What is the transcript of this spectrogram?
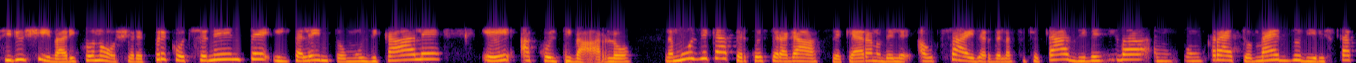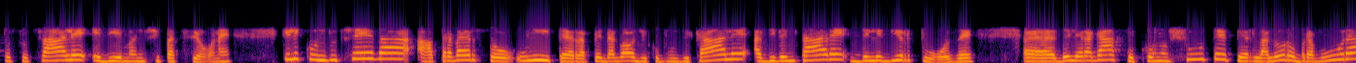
si riusciva a riconoscere precocemente il talento musicale e a coltivarlo. La musica per queste ragazze che erano delle outsider della società diveniva un concreto mezzo di riscatto sociale e di emancipazione che le conduceva attraverso un iter pedagogico musicale a diventare delle virtuose, eh, delle ragazze conosciute per la loro bravura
